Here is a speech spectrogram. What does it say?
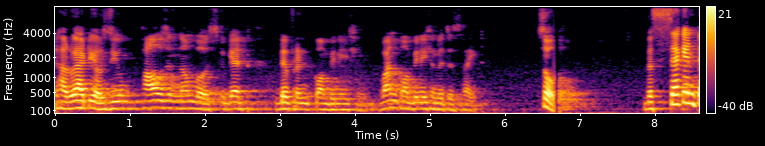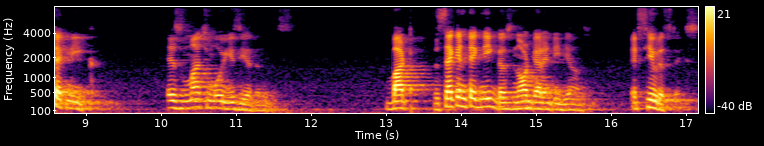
have to assume thousand numbers to get different combination, one combination which is right. So, the second technique is much more easier than this. But the second technique does not guarantee the answer. It's heuristics.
